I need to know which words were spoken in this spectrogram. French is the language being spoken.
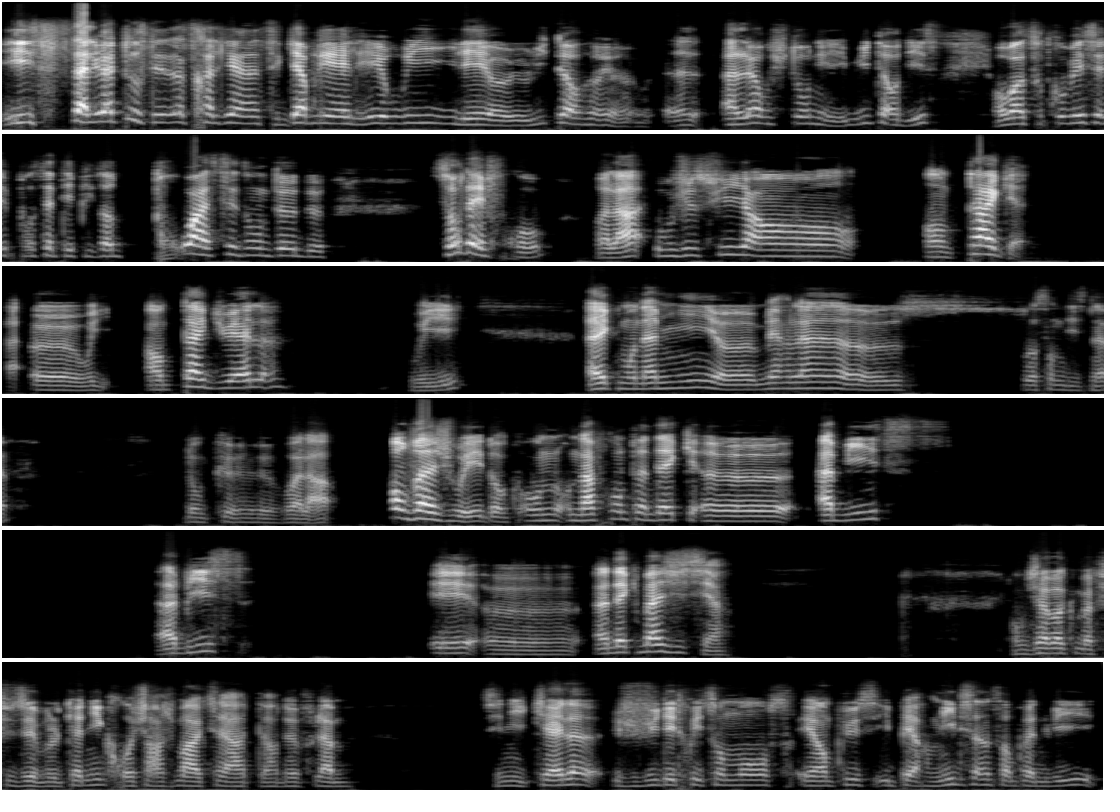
Et salut à tous les Australiens, c'est Gabriel, et oui, il est 8h, euh, à l'heure où je tourne, il est 8h10. On va se retrouver pour cet épisode 3, saison 2 de sur Defro, voilà, où je suis en, en tag, euh, oui, en tag duel, oui, avec mon ami euh, Merlin 79. Donc voilà, on va jouer, donc on, on affronte un deck Abyss, Abyss et euh, un deck magicien. Donc j'invoque ma fusée volcanique, rechargement accélérateur de flamme. C'est nickel. Je lui détruis son monstre et en plus il perd 1500 points de vie.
